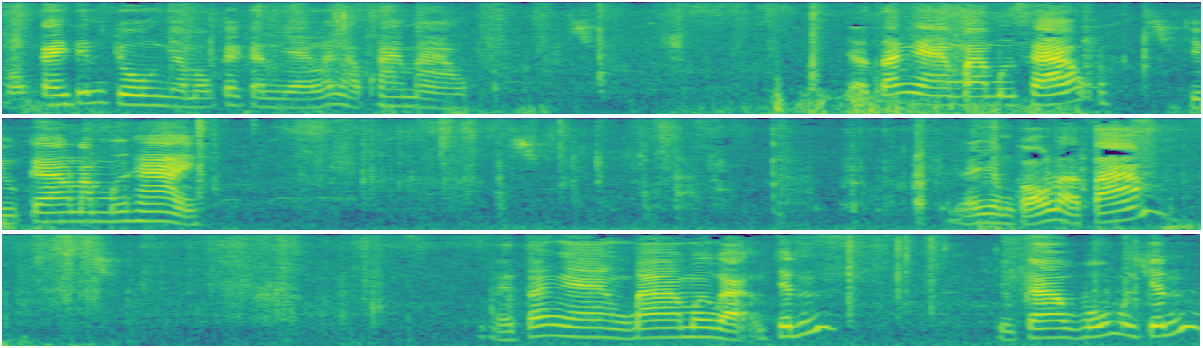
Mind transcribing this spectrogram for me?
Một cây tím chuông và một cây cành vàng lá ngọc hai màu. Dạ tán ngang 36 Chiều cao 52 Dạ dòng cổ là 8 Này tán ngang 30 bạc 9 Chiều cao 49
